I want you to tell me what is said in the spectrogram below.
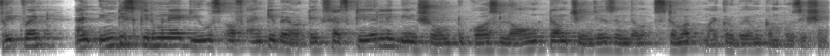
Frequent and indiscriminate use of antibiotics has clearly been shown to cause long term changes in the stomach microbiome composition.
